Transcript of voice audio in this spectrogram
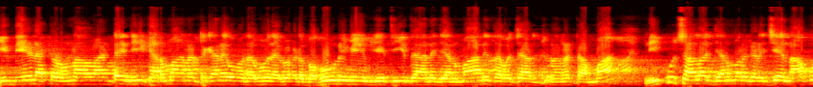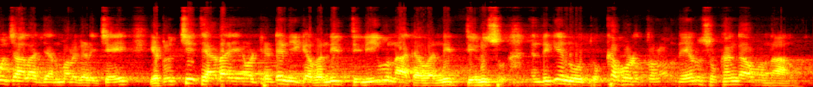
ఇన్నేళ్ళు అక్కడ ఉన్నావా అంటే నీ కర్మ అన్నట్టుగానే ఓ నవ్వు నవ్వాడు. బహువుని మేము చేతి అని జన్మాని తవచార్జున అన్నట్టు అమ్మా నీకు చాలా జన్మలు గడిచే నాకు చాలా జన్మలు గడిచాయి. ఎటొచ్చి తేడా ఏమిటంటే నీకు అవన్నీ తెలియవు నాకు అవన్నీ తెలుసు. అందుకే నువ్వు దుఃఖపడుతున్నావు నేను సుఖంగా ఉన్నాను.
